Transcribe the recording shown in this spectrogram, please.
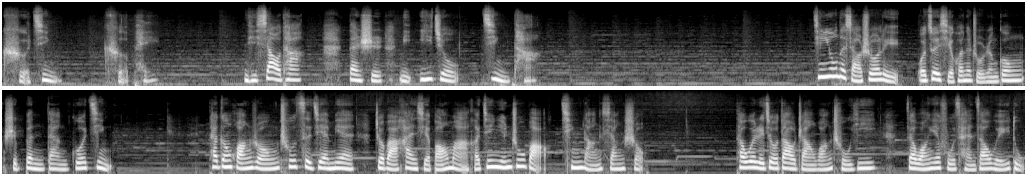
可敬，可佩。你笑他，但是你依旧敬他。金庸的小说里，我最喜欢的主人公是笨蛋郭靖。他跟黄蓉初次见面，就把汗血宝马和金银珠宝倾囊相授。他为了救道长王处一，在王爷府惨遭围堵，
